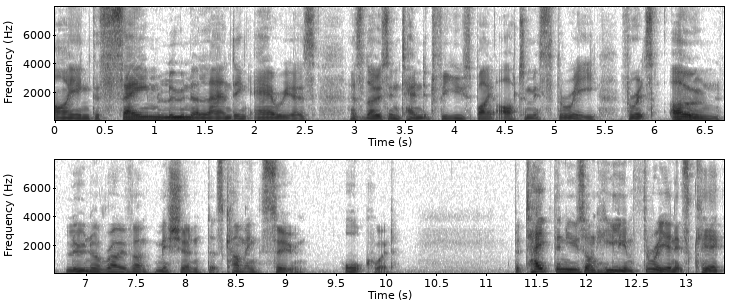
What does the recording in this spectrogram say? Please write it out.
eyeing the same lunar landing areas as those intended for use by Artemis 3 for its own lunar rover mission that's coming soon. Awkward. But take the news on Helium 3, and it's clear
